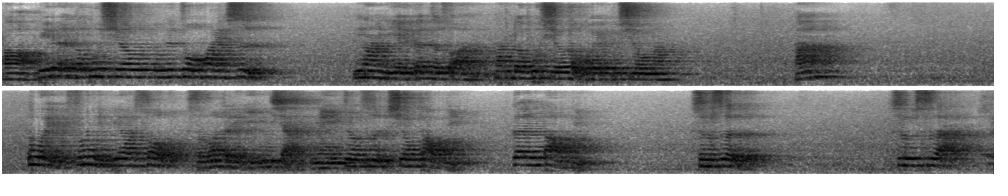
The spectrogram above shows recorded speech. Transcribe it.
啊，别人都不修，都是做坏事。那你也跟着说啊？他们都不修了，我也不修吗？啊？对，所以你不要受什么人影响，你就是修到底，跟到底，是不是？是不是啊？是。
